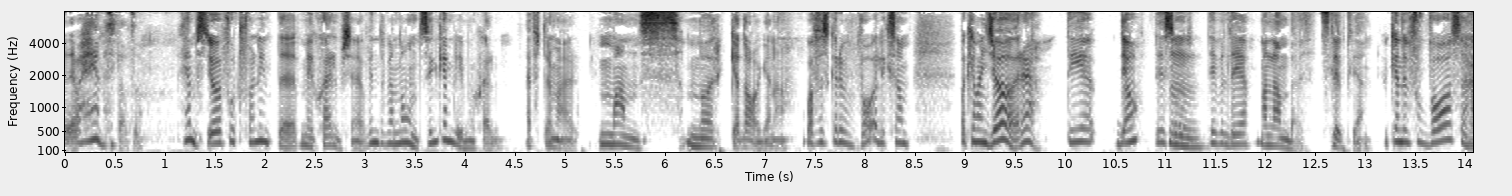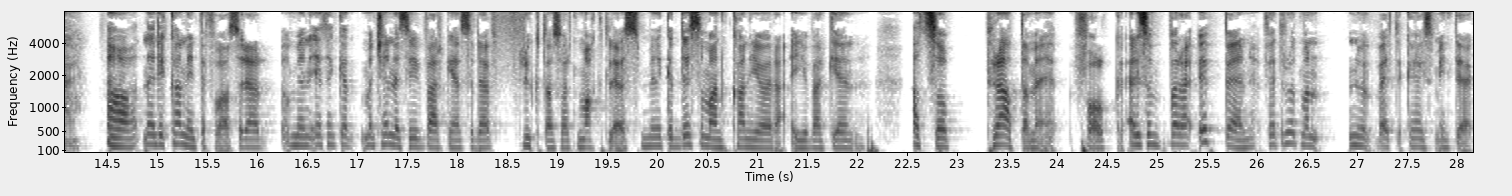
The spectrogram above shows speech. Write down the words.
det var hemskt alltså hemskt. Jag är fortfarande inte mig själv. Jag vet inte om jag någonsin kan bli mig själv efter de här mansmörka dagarna. Varför ska det vara liksom, vad kan man göra? Det, ja, det är, så, mm. det är väl det man landar slutligen. Hur kan det få vara så här? Ja, nej det kan inte få vara så där. Men jag tänker att man känner sig verkligen så där fruktansvärt maktlös. Men det som man kan göra är ju verkligen alltså prata med folk, liksom vara öppen. För jag tror att man nu vet kan jag liksom inte,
